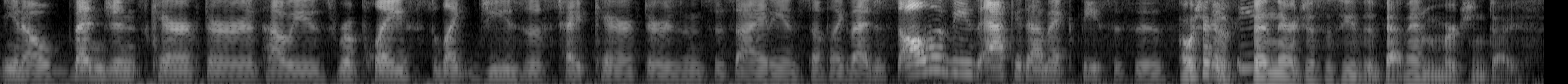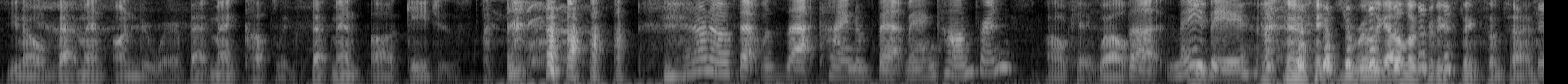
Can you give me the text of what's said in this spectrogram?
you know, vengeance characters, how he's replaced like Jesus type characters in society and stuff like that. Just all of these academic theses. I wish I could have been there just to see the Batman merchandise. You know, Batman underwear, Batman cufflinks, Batman uh, gauges. I don't know if that was that kind of Batman conference, okay, well, but maybe. you really got to look for these things sometimes.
